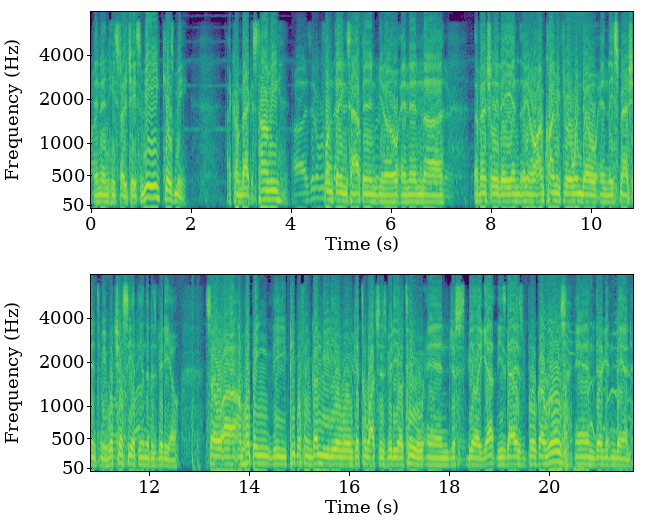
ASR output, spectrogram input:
and then he started chasing me, kills me. I come back as Tommy. Uh, Fun things happen, you know, and then. Uh, eventually they end you know I'm climbing through a window and they smash into me which you'll see at the end of this video. So uh, I'm hoping the people from Gun Media will get to watch this video too and just be like yeah these guys broke our rules and they're getting banned.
